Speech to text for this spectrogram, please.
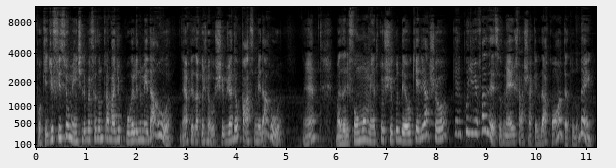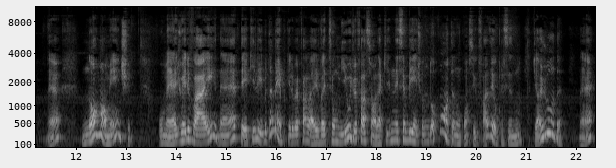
Porque dificilmente ele vai fazer um trabalho de cura ali no meio da rua, né? Apesar que o Chico já deu passo no meio da rua, né? Mas ali foi um momento que o Chico deu que ele achou que ele podia fazer. Se o médico achar que ele dá conta, tudo bem, né? Normalmente, o médium ele vai né, ter equilíbrio também, porque ele vai falar, ele vai ser humilde, vai falar assim, olha, aqui nesse ambiente eu não dou conta, eu não consigo fazer, eu preciso de ajuda, né?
